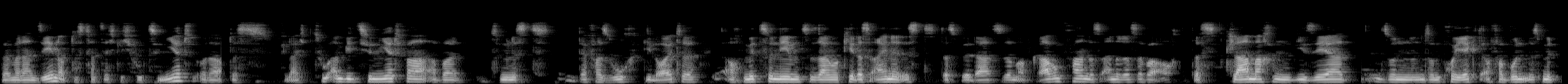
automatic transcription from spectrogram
werden wir dann sehen, ob das tatsächlich funktioniert oder ob das vielleicht zu ambitioniert war, aber zumindest der Versuch, die Leute auch mitzunehmen, zu sagen, okay, das eine ist, dass wir da zusammen auf Grabung fahren, das andere ist aber auch das Klarmachen, wie sehr so ein, so ein Projekt auch verbunden ist mit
